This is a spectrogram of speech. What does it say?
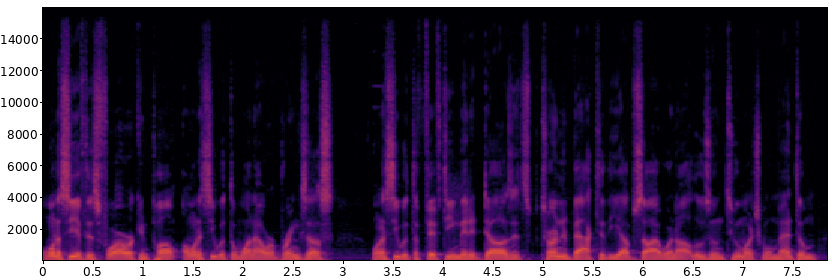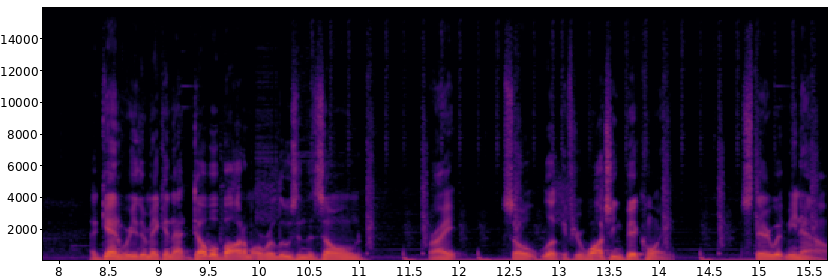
I want to see if this four hour can pump. I want to see what the one hour brings us. I want to see what the 15 minute does. It's turning back to the upside. We're not losing too much momentum. Again, we're either making that double bottom or we're losing the zone, right? So, look, if you're watching Bitcoin, stay with me now.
